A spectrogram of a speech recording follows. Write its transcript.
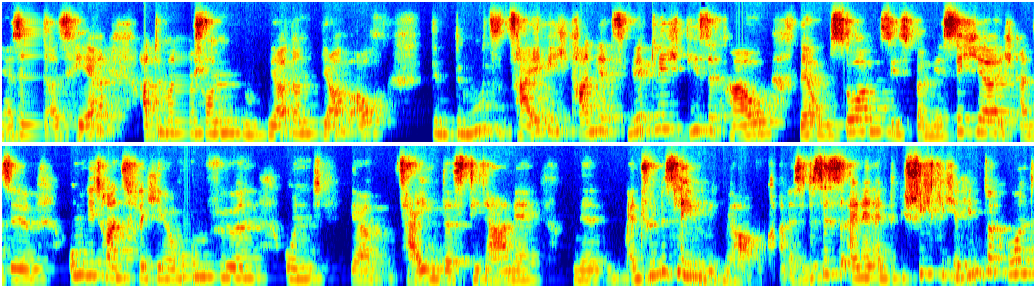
Ja, also als Herr hatte man schon, ja, dann, ja, auch den, den Mut zu zeigen, ich kann jetzt wirklich diese Frau ja, umsorgen, sie ist bei mir sicher, ich kann sie um die Tanzfläche herumführen und ja, zeigen, dass die Dame ein schönes Leben mit mir haben kann. Also das ist eine, ein geschichtlicher Hintergrund.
